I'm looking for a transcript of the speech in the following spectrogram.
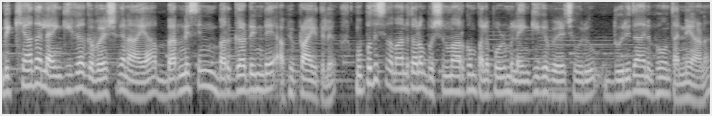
വിഖ്യാത ലൈംഗിക ഗവേഷകനായ ബെർണിസിൻ ബർഗർഡിന്റെ അഭിപ്രായത്തിൽ മുപ്പത് ശതമാനത്തോളം പുരുഷന്മാർക്കും പലപ്പോഴും ലൈംഗിക വീഴ്ച ഒരു ദുരിതാനുഭവം തന്നെയാണ്.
